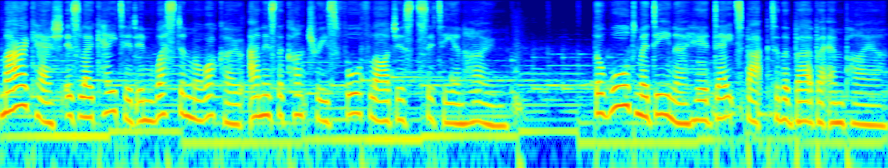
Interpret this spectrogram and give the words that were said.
Marrakesh is located in western Morocco and is the country's fourth largest city and home. The walled Medina here dates back to the Berber Empire.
